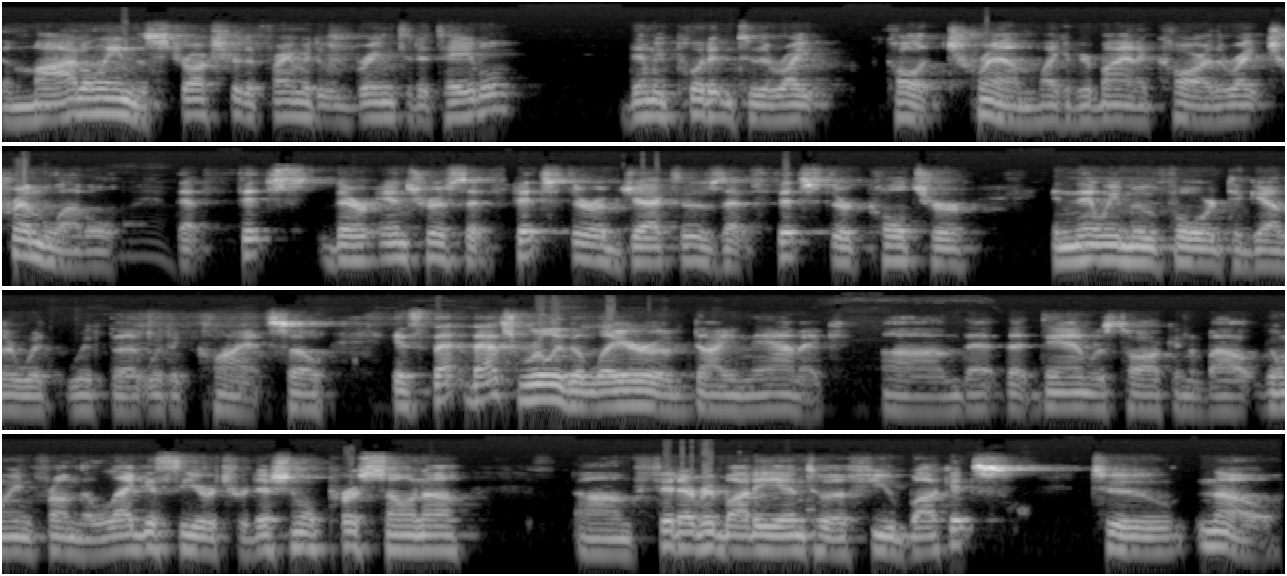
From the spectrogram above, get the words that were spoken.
the modeling, the structure, the framework that we bring to the table, then we put it into the right, call it trim, like if you're buying a car, the right trim level oh, that fits their interests, that fits their objectives, that fits their culture, and then we move forward together with with the with the client. So it's that that's really the layer of dynamic um, that that Dan was talking about, going from the legacy or traditional persona, um, fit everybody into a few buckets, to no,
